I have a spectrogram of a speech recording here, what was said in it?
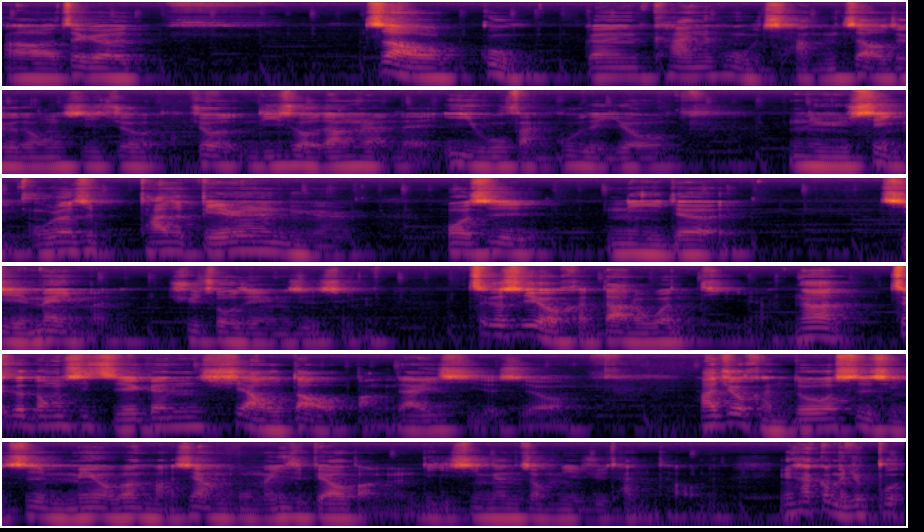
啊、这个照顾跟看护长照这个东西，就就理所当然的义无反顾的由女性，无论是她是别人的女儿，或是你的姐妹们去做这件事情，这个是有很大的问题啊。那这个东西直接跟孝道绑在一起的时候，它就很多事情是没有办法像我们一直标榜的理性跟中立去探讨的。因为他根本就不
